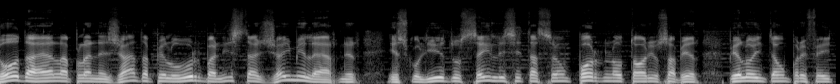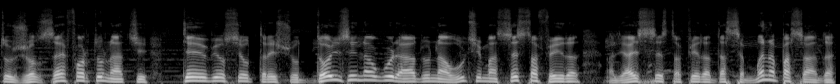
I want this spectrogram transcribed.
toda ela planejada pelo urbanista Jaime Lerner, escolhido sem licitação por notório saber pelo então prefeito José Fortunati, teve o seu trecho 2 inaugurado na última sexta-feira, aliás, sexta-feira da semana passada,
